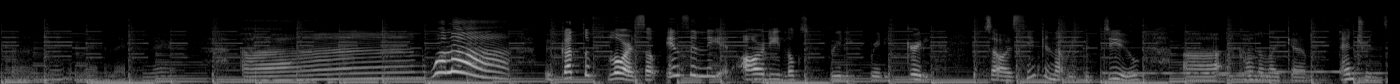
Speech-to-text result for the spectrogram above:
and there, and there, and there, and there. And voila we've got the floor so instantly it already looks really really gritty so I was thinking that we could do uh, kind of like an entrance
